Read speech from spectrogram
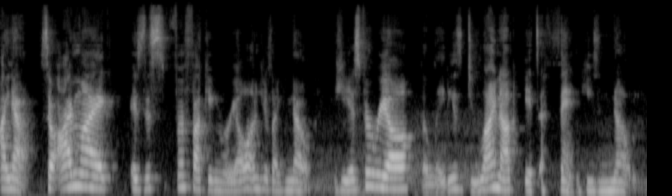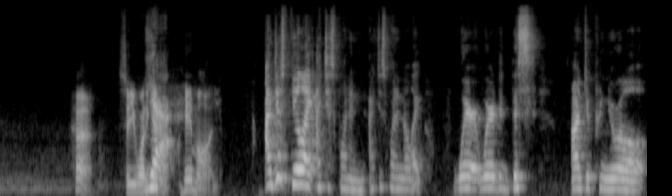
I know. So I'm like, is this for fucking real? And she's like, no, he is for real. The ladies do line up. It's a thing. He's known. Huh. So you want to Yeah. get him on? I just feel like I just want to I just want to know like where where did this entrepreneurial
